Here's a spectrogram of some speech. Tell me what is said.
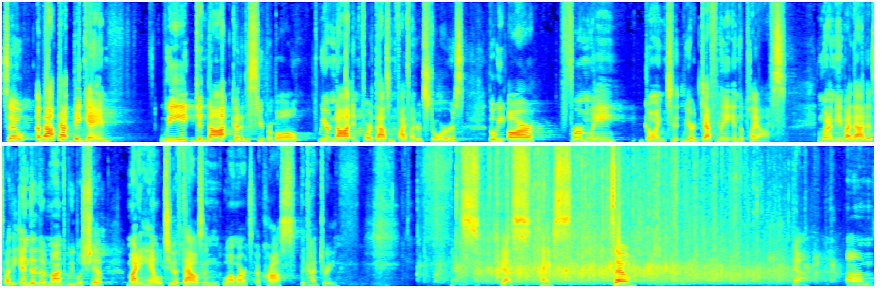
So, about that big game, we did not go to the Super Bowl. We are not in 4,500 stores, but we are firmly going to, we are definitely in the playoffs. And what I mean by that is by the end of the month, we will ship Mighty Handle to 1,000 Walmarts across the country. Yes, yes, thanks. So, yeah. Um,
